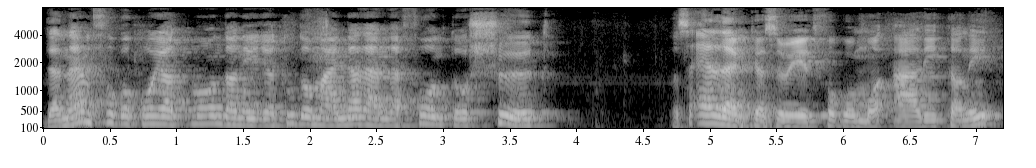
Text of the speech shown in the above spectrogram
de nem fogok olyat mondani, hogy a tudomány ne lenne fontos, sőt, az ellenkezőjét fogom állítani,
